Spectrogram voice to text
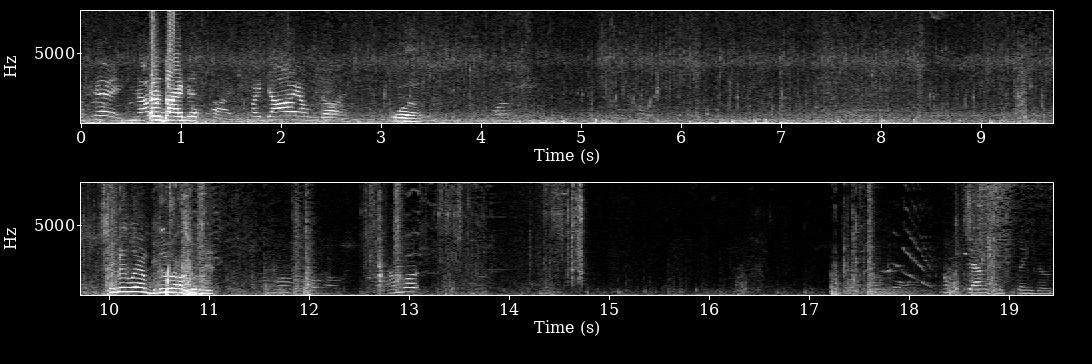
okay, not gonna die this time. If I die, I'm done. What? Somebody land blue house with me. I'm a. How much damage this thing does?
